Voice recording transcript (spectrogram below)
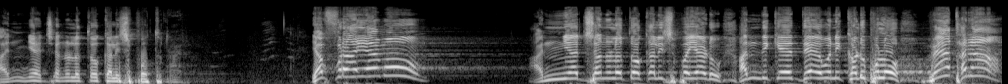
అన్యజనులతో కలిసిపోతున్నారు. ఎఫ్రాయేము అన్యజనులతో కలిసిపోయాడు. అందుకే దేవుని కడుపులో వేదన.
